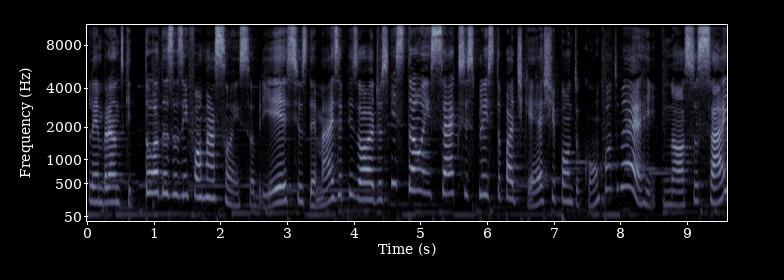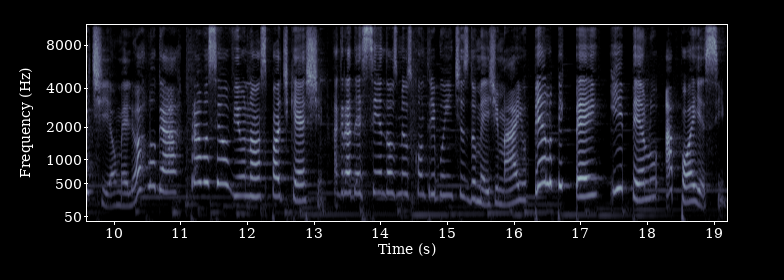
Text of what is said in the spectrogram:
Lembrando que todas as informações sobre esse e os demais episódios estão em sexoexplicitopodcast.com.br. Nosso site é o melhor lugar para você ouvir o nosso podcast. Agradecendo aos meus contribuintes do mês de maio pelo PicPay e pelo Apoia-se.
